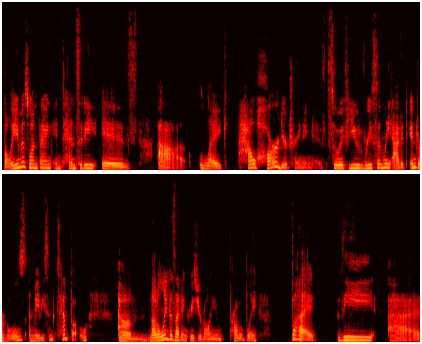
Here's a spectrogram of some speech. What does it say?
volume is one thing, intensity is uh, like how hard your training is. So if you recently added intervals and maybe some tempo, um, not only does that increase your volume, probably, but the uh,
